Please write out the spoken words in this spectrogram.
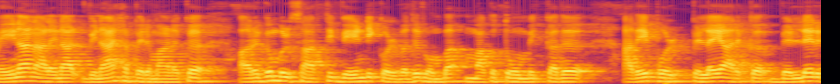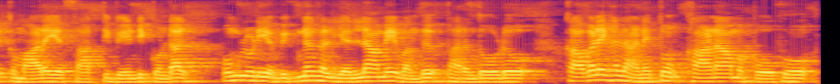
மெயினாக நாளை நாள் விநாயகப் பெருமானுக்கு அருகம்புல் சார்த்தி வேண்டிக் கொள்வது ரொம்ப மகத்துவம் மிக்கது. அதேபோல் பிள்ளையாருக்கு வெள்ளெருக்கு மாலையை சாத்தி வேண்டிக் கொண்டால் உங்களுடைய விக்னங்கள் எல்லாமே வந்து பறந்தோடும் கவலைகள் அனைத்தும் காணாமல் போகும்.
